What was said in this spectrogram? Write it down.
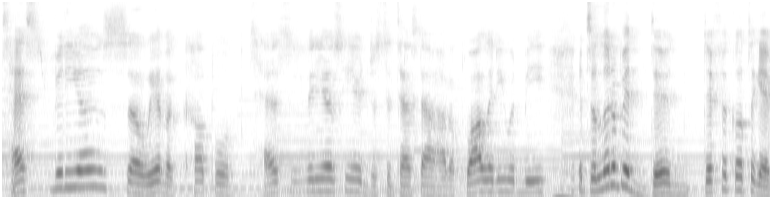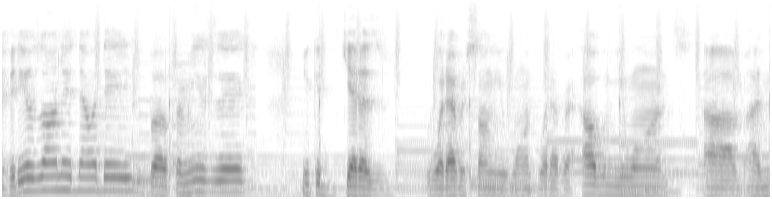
test videos. So we have a couple test videos here just to test out how the quality would be. It's a little bit di difficult to get videos on it nowadays, but for music, you could get as whatever song you want, whatever album you want. Um, I'm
